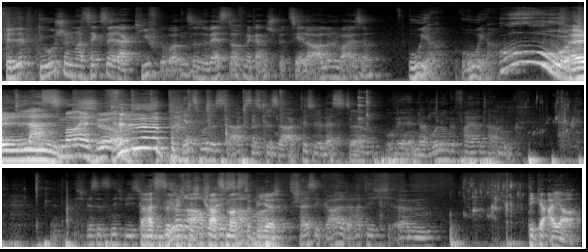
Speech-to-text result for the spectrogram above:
Philipp, du schon mal sexuell aktiv geworden zu Silvester auf eine ganz spezielle Art und Weise? Oh ja, oh ja. Uh, Hey. lass mal hören. Jetzt, wo du es sagst, das besagte Silvester, wo wir in der Wohnung gefeiert haben. Ich weiß jetzt nicht, wie ich es Da hast du richtig krass masturbiert. Mal, scheißegal, da hatte ich. Ähm, Dicke Eier.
